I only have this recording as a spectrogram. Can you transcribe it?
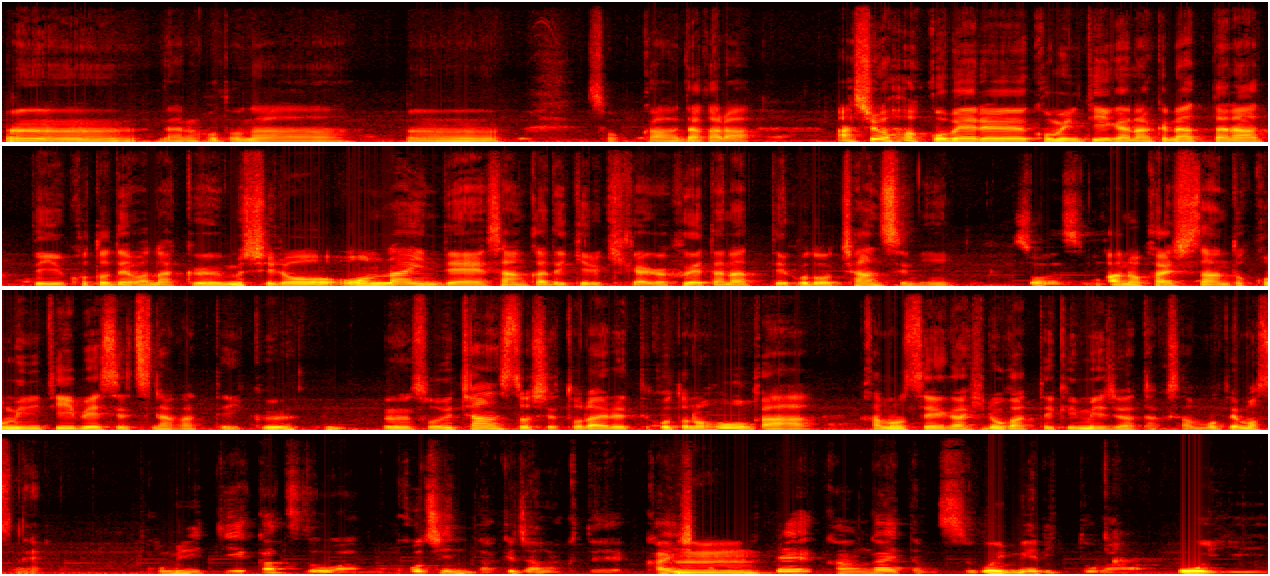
うん。なるほどな。うん。そっか。だから、足を運べるコミュニティがなくなったなっていうことではなく、むしろオンラインで参加できる機会が増えたなっていうことをチャンスに、そうですね。他の会社さんとコミュニティベースでつながっていく、うん、そういうチャンスとして捉えるってことの方が、可能性が広がっていくイメージはたくさん持てますね。コミュニティ活動はあの個人だけじゃなくて会社で考えてもすごいメリットが多い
